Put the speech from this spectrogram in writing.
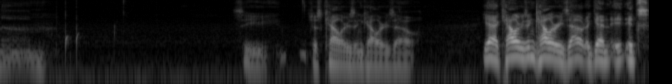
Um, see, just calories in, calories out. Yeah, calories in, calories out. Again, it, it's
